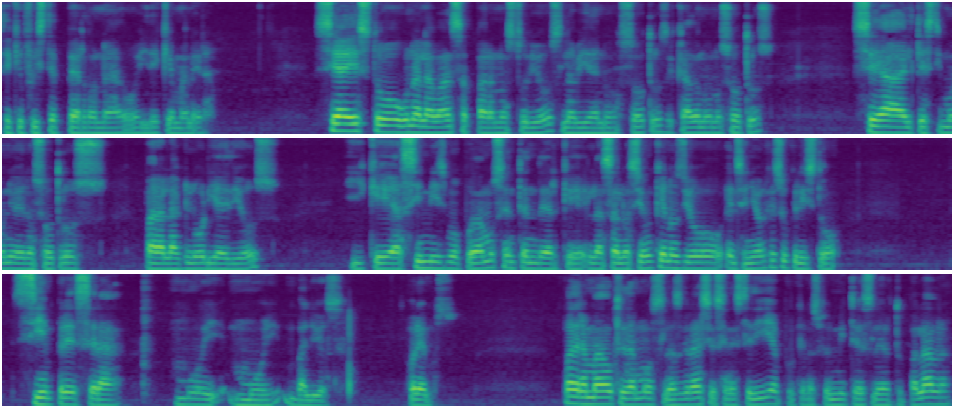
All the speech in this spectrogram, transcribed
de que fuiste perdonado y de qué manera. Sea esto una alabanza para nuestro Dios, la vida de nosotros, de cada uno de nosotros, sea el testimonio de nosotros para la gloria de Dios, y que asimismo podamos entender que la salvación que nos dio el Señor Jesucristo siempre será muy, muy valiosa. Oremos. Padre amado, te damos las gracias en este día porque nos permites leer tu palabra,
